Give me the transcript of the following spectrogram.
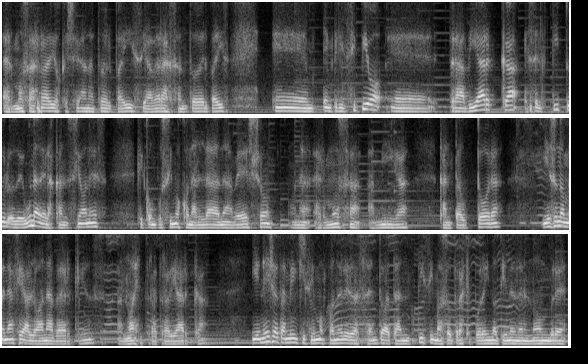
hermosas radios que llegan a todo el país y abrazan todo el país. Eh, en principio, eh, Traviarca es el título de una de las canciones que compusimos con Aldana Bello, una hermosa amiga cantautora, y es un homenaje a Loana Berkins, a nuestra Traviarca, y en ella también quisimos poner el acento a tantísimas otras que por ahí no tienen el nombre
